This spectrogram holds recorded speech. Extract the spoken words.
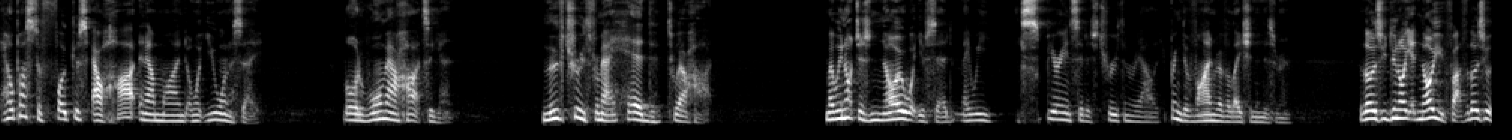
help us to focus our heart and our mind on what you want to say. Lord, warm our hearts again. Move truth from our head to our heart. May we not just know what you've said, may we experience it as truth and reality. Bring divine revelation in this room. For those who do not yet know you, Father, for those who,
